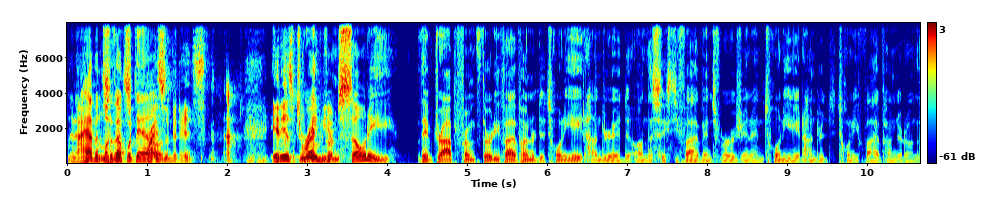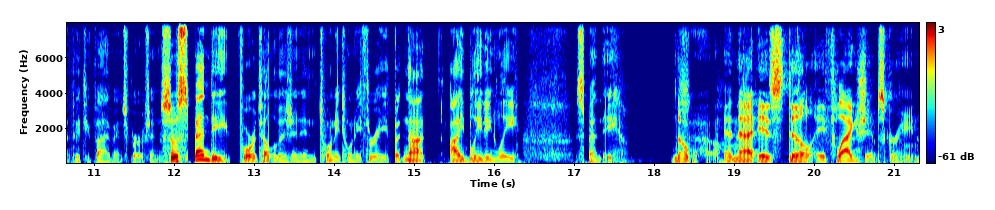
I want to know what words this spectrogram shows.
And I haven't looked so up what the price of it is. it is direct premium. from Sony they've dropped from 3500 to 2800 on the 65 inch version and 2800 to 2500 on the 55 inch version. So spendy for a television in 2023, but not eye bleedingly spendy. Nope. So. And that is still a flagship screen.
